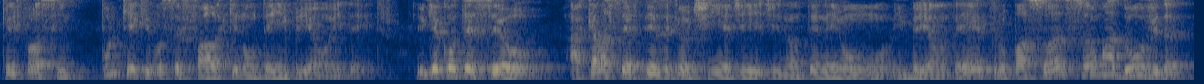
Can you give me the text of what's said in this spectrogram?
Que ele falou assim: por que, que você fala que não tem embrião aí dentro? E o que aconteceu? Aquela certeza que eu tinha de, de não ter nenhum embrião dentro passou a ser uma dúvida.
